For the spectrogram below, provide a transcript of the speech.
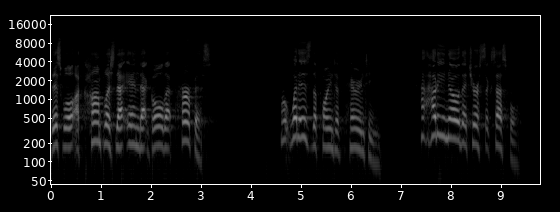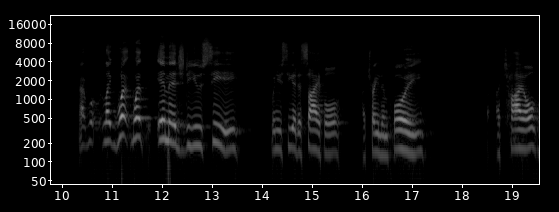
this will accomplish that end, that goal, that purpose. Well, what is the point of parenting? How, do you know that you're successful? Uh, like, what, what image do you see when you see a disciple, a trained employee, a child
